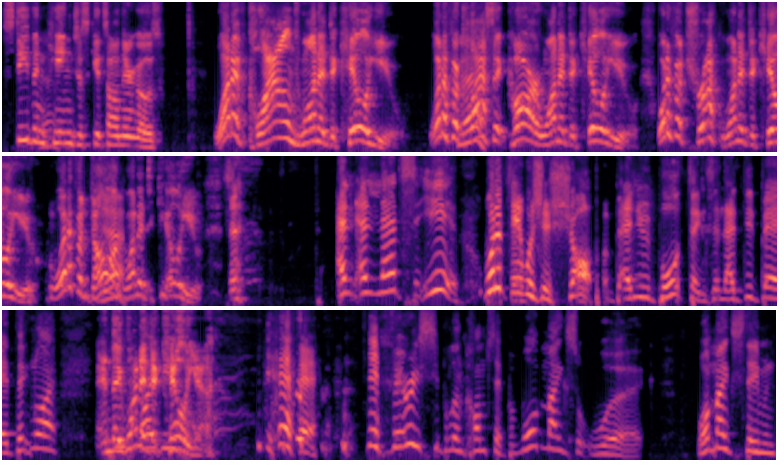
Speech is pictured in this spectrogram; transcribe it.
Stephen Yeah. King just gets on there and goes, What if clowns wanted to kill you? What if a Yeah. classic car wanted to kill you? What if a truck wanted to kill you? What if a dog Yeah. wanted to kill you? And and that's it. What if there was a shop and you bought things and they did bad things like And they wanted to kill you. yeah, they're very simple in concept, but what makes it work, what makes Stephen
